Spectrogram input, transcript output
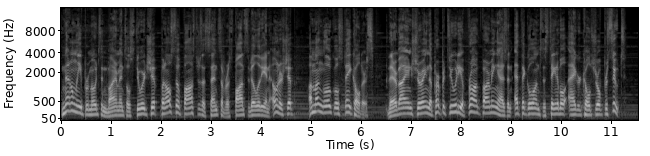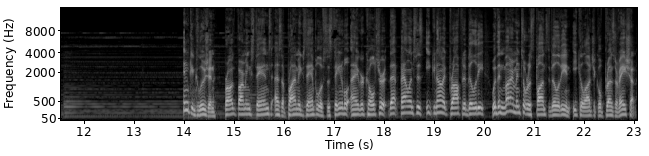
not only promotes environmental stewardship but also fosters a sense of responsibility and ownership among local stakeholders, thereby ensuring the perpetuity of frog farming as an ethical and sustainable agricultural pursuit. In conclusion, frog farming stands as a prime example of sustainable agriculture that balances economic profitability with environmental responsibility and ecological preservation.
